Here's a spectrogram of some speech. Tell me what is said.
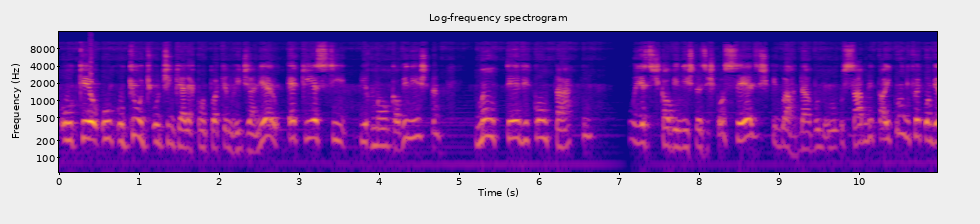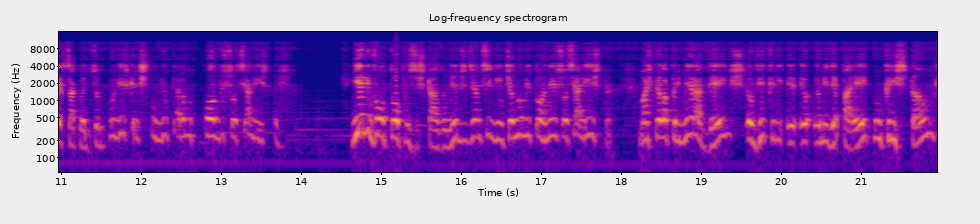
O que, o, o, que o, o Tim Keller contou aqui no Rio de Janeiro é que esse irmão calvinista manteve contato esses calvinistas escoceses que guardavam o, sábado e tal. E quando foi conversar com ele sobre política, ele descobriu que eram todos socialistas. E ele voltou para os Estados Unidos dizendo o seguinte: eu não me tornei socialista, mas pela primeira vez eu, vi, eu, eu me deparei com cristãos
